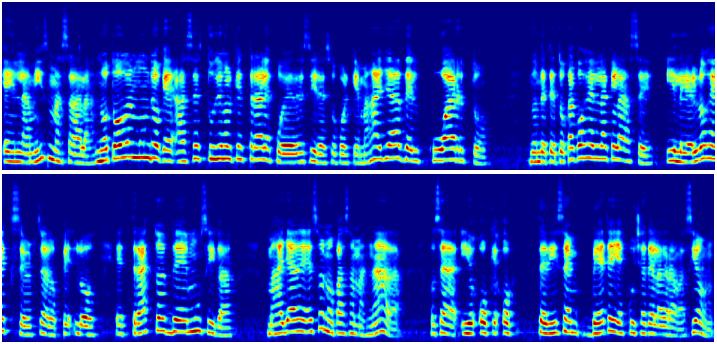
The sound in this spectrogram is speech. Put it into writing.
en la misma sala. No todo el mundo que hace estudios orquestales puede decir eso, porque más allá del cuarto donde te toca coger la clase y leer los excerpts, o sea, los, extractos de música, más allá de eso no pasa más nada. O sea, y, o, que, o te dicen, vete y escúchate la grabación.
